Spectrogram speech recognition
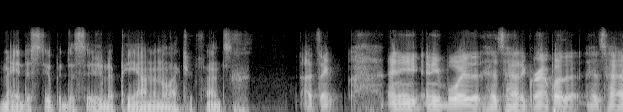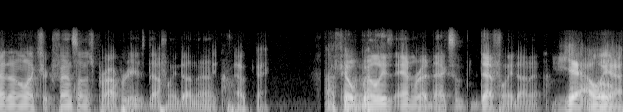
made the stupid decision to pee on an electric fence. I think any any boy that has had a grandpa that has had an electric fence on his property has definitely done that. Okay. I feel Hillbillies and rednecks have definitely done it. Yeah, oh Well, yeah.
